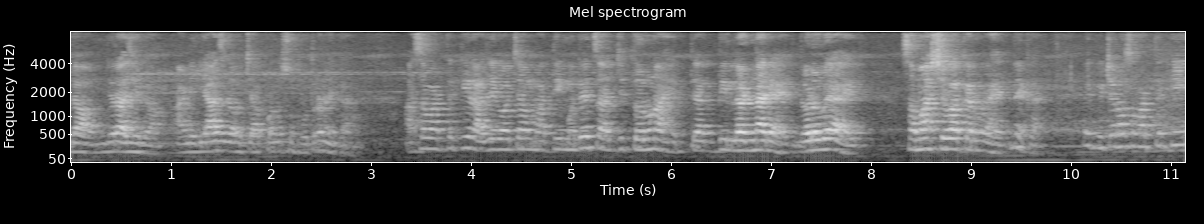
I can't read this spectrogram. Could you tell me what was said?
गाव म्हणजे राजेगाव आणि याच गावचे आपण सुपुत्र नाही का? असं वाटतं की राजेगावच्या मातीमध्येच आज जे तरुण आहेत ते अगदी लढणारे आहेत लढवे आहेत समाजसेवा करणारे आहेत नाही का? एक विचार असं वाटतं की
